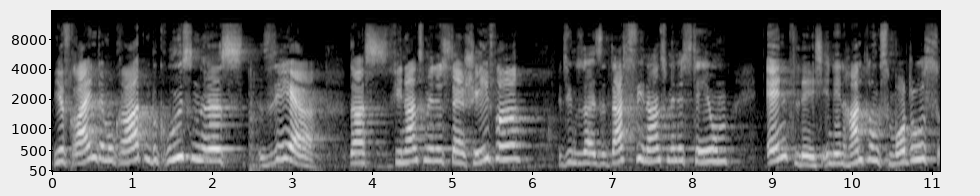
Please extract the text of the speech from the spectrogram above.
Wir Freien Demokraten begrüßen es sehr, dass Finanzminister Schäfer bzw. das Finanzministerium endlich in den Handlungsmodus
